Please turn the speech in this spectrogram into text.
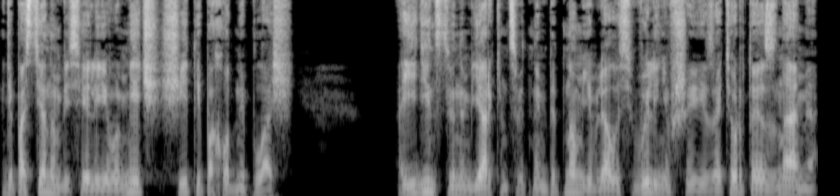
где по стенам висели его меч, щит и походный плащ. А единственным ярким цветным пятном являлось выленившее и затертое знамя,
